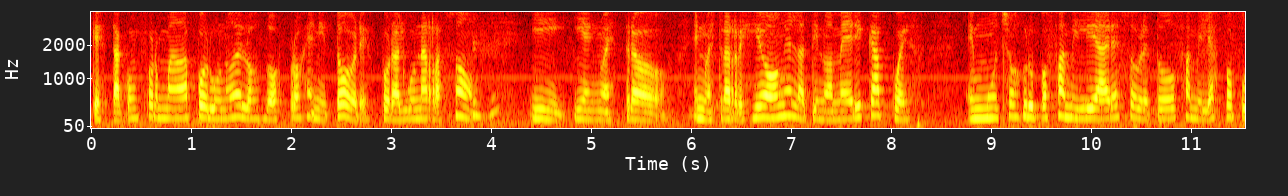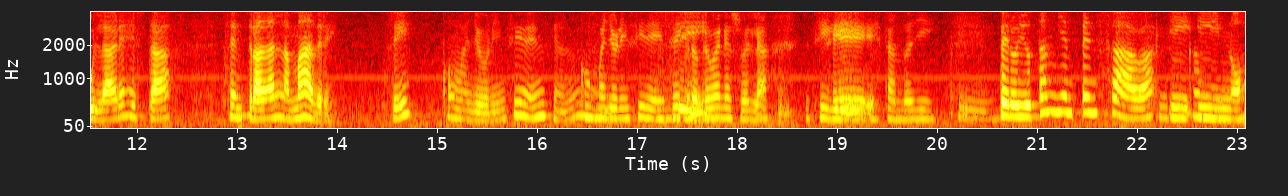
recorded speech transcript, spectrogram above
que está conformada por uno de los dos progenitores, por alguna razón. y, y en, nuestro, en nuestra región, en Latinoamérica, pues en muchos grupos familiares, sobre todo familias populares, está centrada en la madre, ¿sí? Con mayor incidencia, ¿no? Con mayor incidencia, Sí. y creo que Venezuela sigue estando allí. Sí. Pero yo también pensaba, y, nos,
